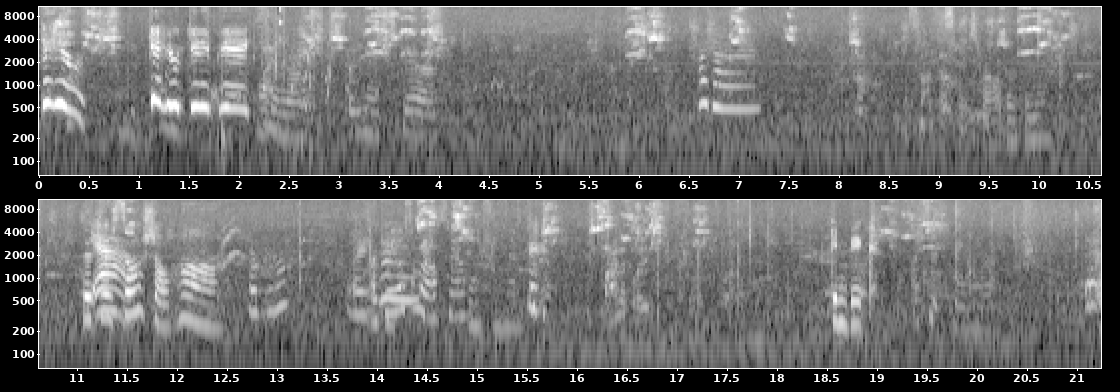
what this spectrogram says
Get here. Get here, guinea pig. I know. They're getting scared. Ta-da. It's not the space for all those in there. That Yeah. they're social, huh? Uh-huh. Okay, can you go somewhere else now? Find a place. Guinea pig. I see it cool in there.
